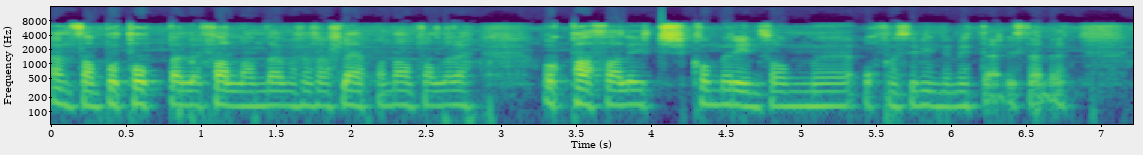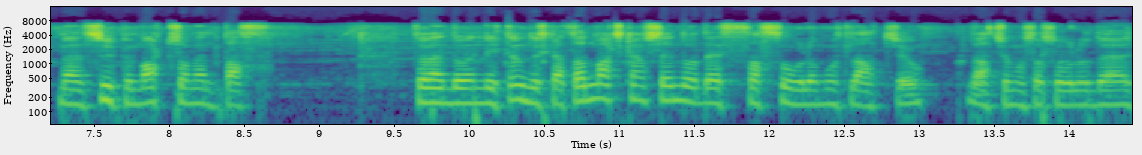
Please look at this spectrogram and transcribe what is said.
ensam på topp eller fallande, man ska säga släpande anfallare. Och Pasalic kommer in som eh, offensiv innermitt där istället. Men supermatch som väntas. Så ändå en lite underskattad match kanske ändå. Det är Sassuolo mot Lazio. Lazio mot Sassuolo där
